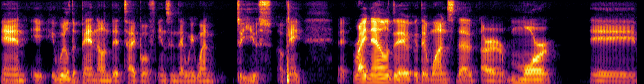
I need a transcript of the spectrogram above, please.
and it, it will depend on the type of insulin that we want to use. Okay, right now the the ones that are more uh,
